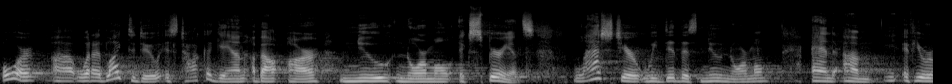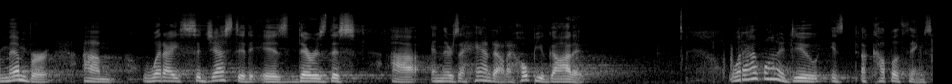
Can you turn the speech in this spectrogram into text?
or uh, what I'd like to do is talk again about our new normal experience. Last year, we did this new normal. And um, if you remember, um, what I suggested is there is this, uh, and there's a handout. I hope you got it. What I want to do is a couple of things.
